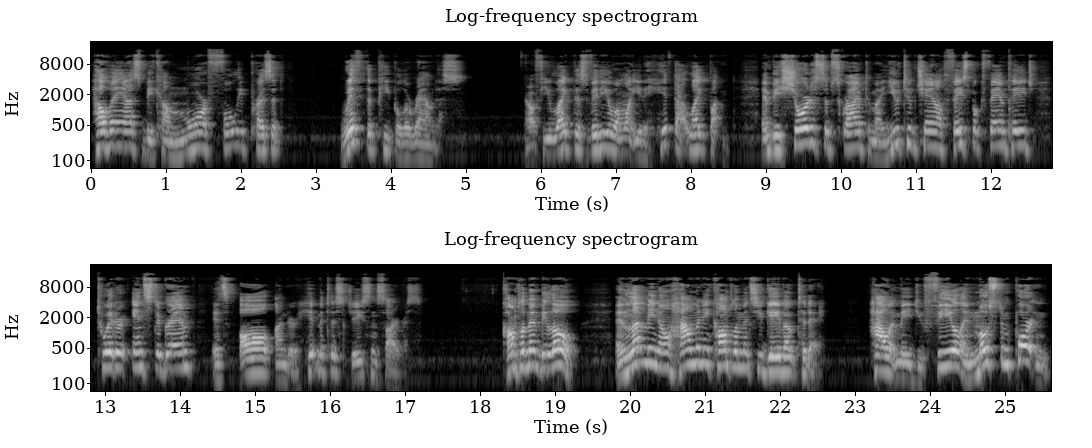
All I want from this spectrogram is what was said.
helping us become more fully present with the people around us. Now, if you like this video, I want you to hit that like button and be sure to subscribe to my YouTube channel, Facebook fan page, Twitter, Instagram. It's all under Hypnotist Jason Cyrus. Compliment below and let me know how many compliments you gave out today, how it made you feel, and most important,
